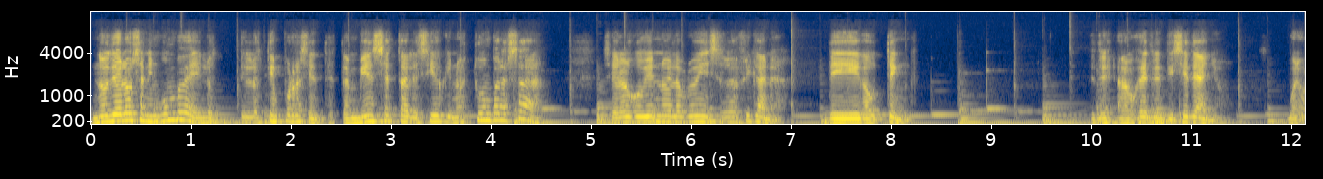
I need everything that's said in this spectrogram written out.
No dio luz a ningún bebé en los, tiempos recientes. También se ha establecido que no estuvo embarazada. Será el gobierno de la provincia sudafricana, de Gauteng. A la mujer de 37 años. Bueno,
